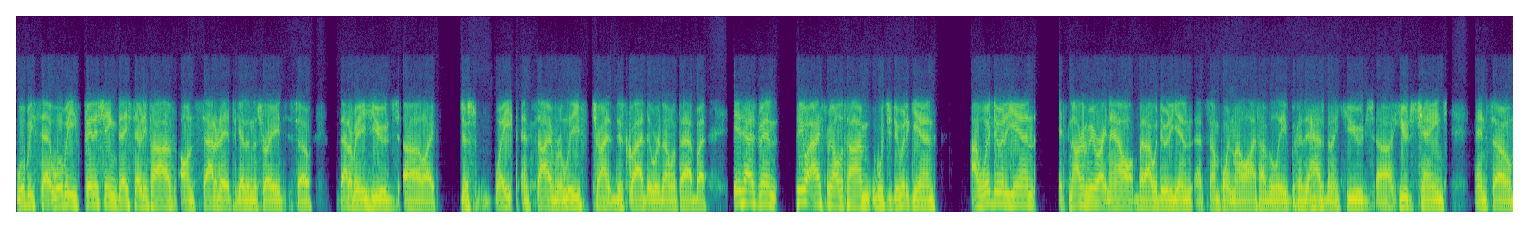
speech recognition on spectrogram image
We'll be set. We'll be finishing day 75 on Saturday at Together in the Trades. So that'll be a huge, uh, like, just weight and sigh of relief. Try, just glad that we're done with that. But it has been. People ask me all the time, "Would you do it again?" I would do it again. It's not going to be right now, but I would do it again at some point in my life, I believe, because it has been a huge, uh, huge change. And so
